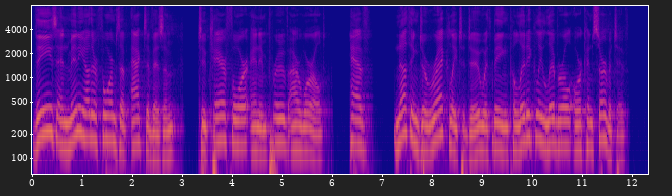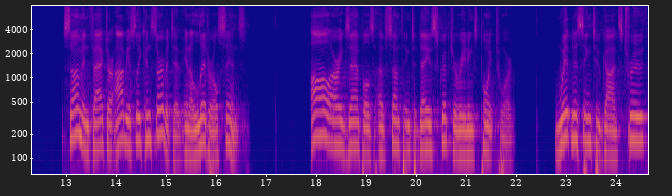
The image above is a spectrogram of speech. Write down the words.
These and many other forms of activism to care for and improve our world have nothing directly to do with being politically liberal or conservative. Some, in fact, are obviously conservative in a literal sense. All are examples of something today's scripture readings point toward witnessing to God's truth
